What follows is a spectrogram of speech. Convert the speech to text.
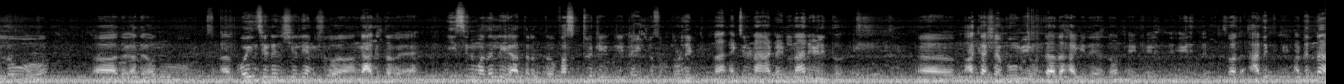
ಎಲ್ಲವೂ ಅದು ಅದು ಅದು ಹಂಗೆ ಶು ಹಂಗಾಗ್ತವೆ ಈ ಸಿನಿಮಾದಲ್ಲಿ ಆ ಥರದ್ದು ಫಸ್ಟ್ ಟೈಟ್ಲು ಸ್ವಲ್ಪ ದೊಡ್ಡದಿಟ್ಟು ನಾನು ಆ್ಯಕ್ಚುಲಿ ನಾನು ಆ ಟೈಟ್ಲ್ ನಾನು ಹೇಳಿದ್ದು. ಆಕಾಶ ಭೂಮಿ ಒಂದಾದ ಹಾಗಿದೆ ಅನ್ನೋ ಒಂದು ಟೈಟ್ಲ್ ಹೇಳಿದ್ದೆ ಹೇಳಿದ್ದೆ. ಸೊ ಅದು ಅದಕ್ಕೆ ಅದನ್ನು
